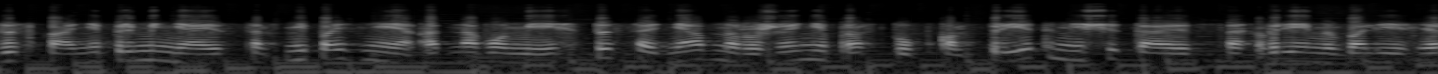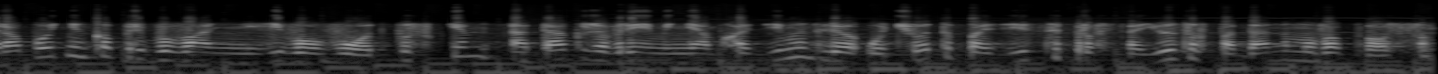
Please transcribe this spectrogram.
взыскание применяется не позднее одного месяца со дня обнаружения проступка. При этом не считается время болезни работника, пребывание его в отпуске, а также время необходимое для учета позиций профсоюзов по данному вопросу.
